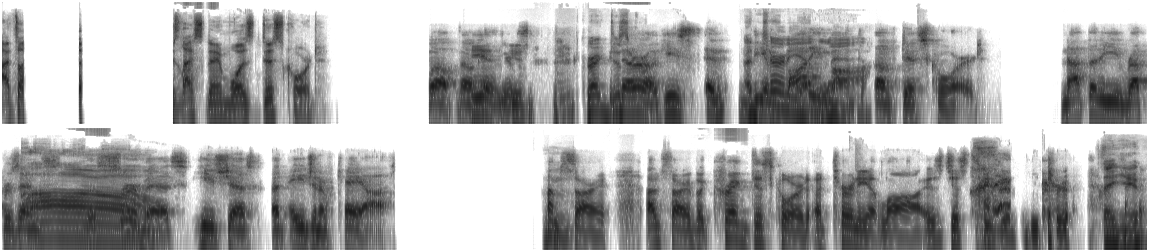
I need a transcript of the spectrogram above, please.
I thought his last name was Discord. Well, okay. He is. He's, Greg Discord. no, no, he's an, the embodiment of Discord. Not that he represents Oh. the service. He's just an agent of chaos. I'm Hmm. sorry. I'm sorry, but Craig Discord, attorney at law, is just too good to be true. Thank you.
